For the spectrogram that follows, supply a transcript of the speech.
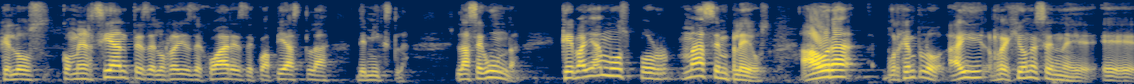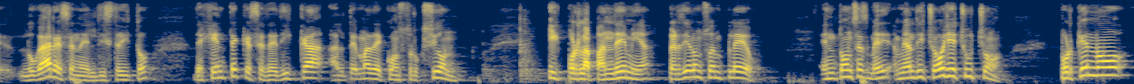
que los comerciantes de los Reyes de Juárez, de Coapiastla, de Mixtla. La segunda, que vayamos por más empleos. Ahora, por ejemplo, hay regiones eh, eh, lugares en el distrito de gente que se dedica al tema de construcción y por la pandemia perdieron su empleo. Entonces me, me han dicho, oye Chucho, ¿por qué no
